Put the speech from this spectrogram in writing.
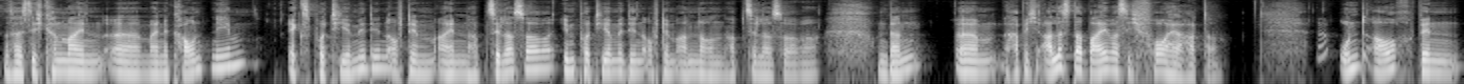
Das heißt, ich kann mein, äh, meinen Account nehmen, exportiere mir den auf dem einen Hubzilla-Server, importiere mir den auf dem anderen Hubzilla-Server. Und dann ähm, habe ich alles dabei, was ich vorher hatte. Und auch, wenn,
